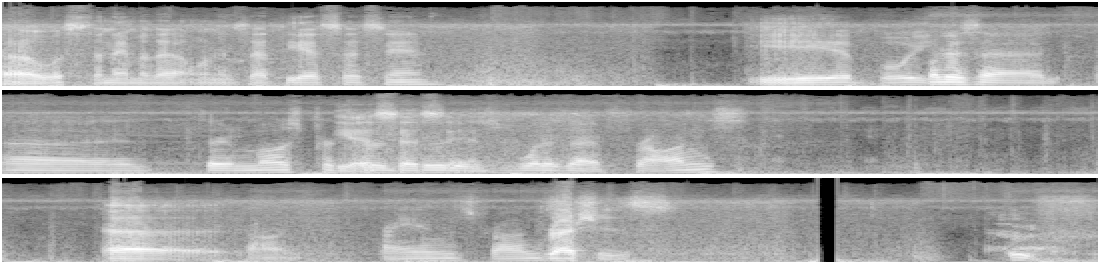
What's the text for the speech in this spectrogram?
Uh, what's the name of that one? Is that the SS Anne? Yeah, boy. What is that? Uh, their most preferred that's food is what is that? Fronds? Uh, Fronds? Fronds? Fronds? rushes. Oof.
